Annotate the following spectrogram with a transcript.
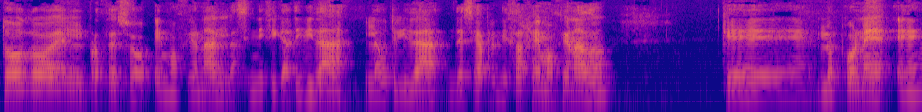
todo el proceso emocional, la significatividad, la utilidad de ese aprendizaje emocionado que los pone en,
